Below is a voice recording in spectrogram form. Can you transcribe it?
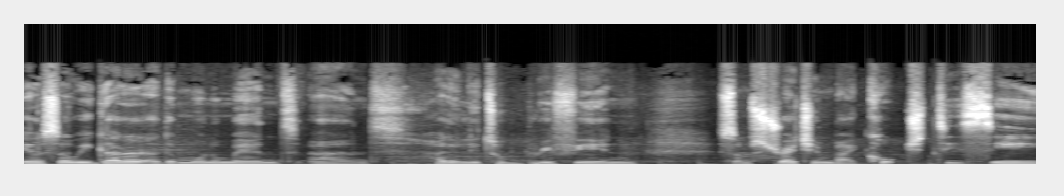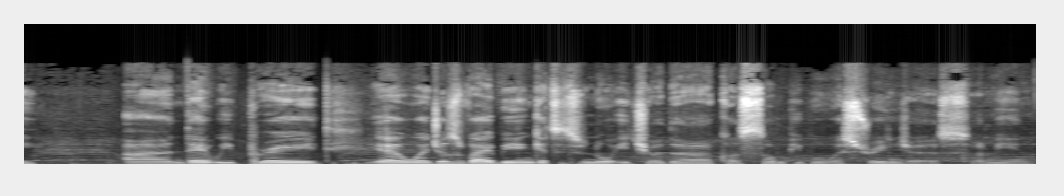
Yeah, so we gathered at the monument and had a little briefing, some stretching by Coach TC, and then we prayed. Yeah, we're just vibing, getting to know each other because some people were strangers. I mean,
